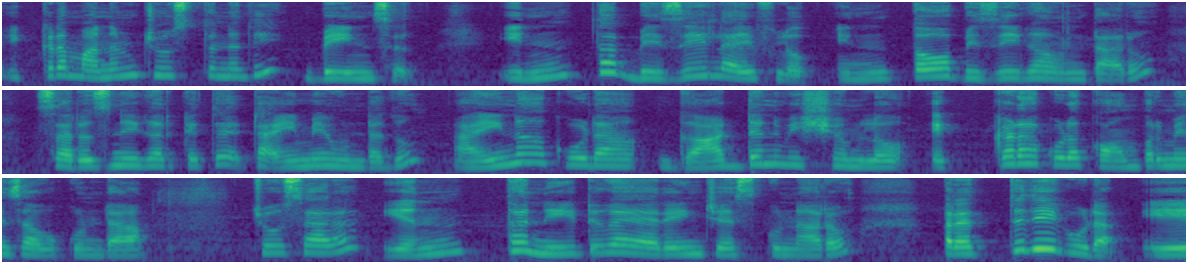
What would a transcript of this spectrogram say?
ఇక్కడ మనం చూస్తున్నది బీన్స్. ఇంత బిజీ లైఫ్లో ఎంతో బిజీగా ఉంటారు. సరోజిని గారికి అయితే టైమే ఉండదు. అయినా కూడా గార్డెన్ విషయంలో ఎక్కడా కూడా కాంప్రమైజ్ అవ్వకుండా చూసారా ఎంత నీట్గా అరేంజ్ చేసుకున్నారో. ప్రతిదీ కూడా ఏ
